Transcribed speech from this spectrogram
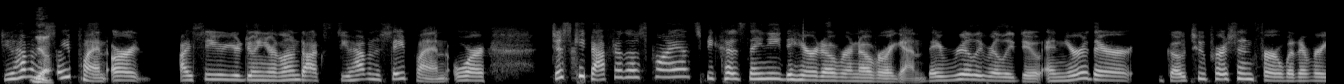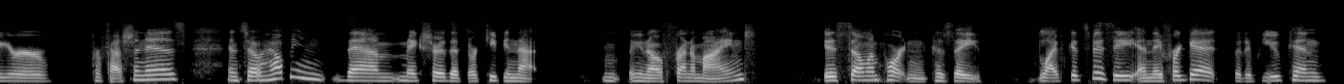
Do you have an yeah. estate plan? Or I see you're doing your loan docs. Do you have an estate plan? Or just keep after those clients because they need to hear it over and over again. They really, really do. And you're their go-to person for whatever your profession is. And so helping them make sure that they're keeping that you know front of mind is so important because they life gets busy and they forget. But if you can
